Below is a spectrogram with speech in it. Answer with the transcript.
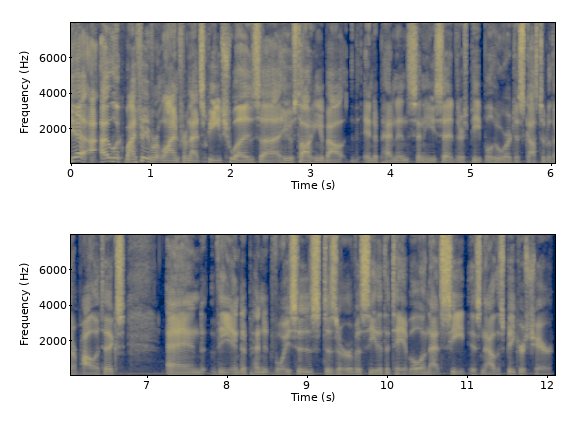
Yeah, I, I look. My favorite line from that speech was uh, he was talking about independence, and he said there's people who are disgusted with our politics, and the independent voices deserve a seat at the table, and that seat is now the speaker's chair.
